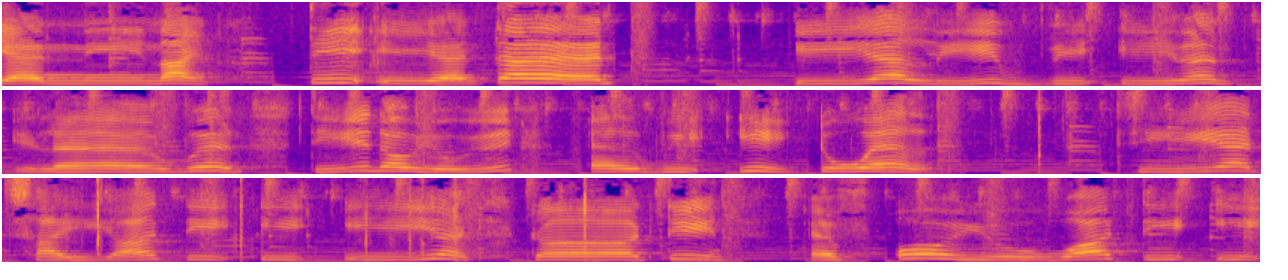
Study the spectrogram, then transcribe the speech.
N E nine T E N ten E L E V E N eleven T W E L V E twelve. T T E E N thirteen. F O U R T E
